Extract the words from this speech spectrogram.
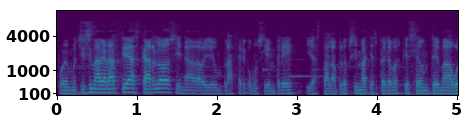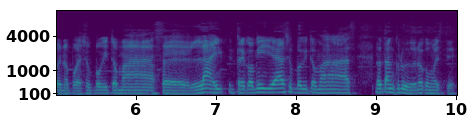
Pues muchísimas gracias, Carlos, y nada, oye, un placer como siempre, y hasta la próxima, que esperemos que sea un tema, bueno, pues un poquito más eh, light, entre comillas, un poquito más, no tan crudo, ¿no? Como este.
